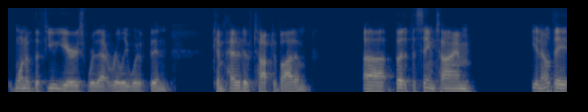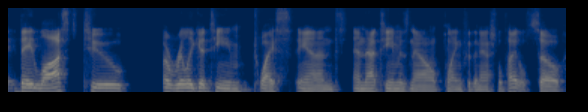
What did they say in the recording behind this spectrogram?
one of the few years where that really would have been competitive top to bottom. Uh, but at the same time, you know they they lost to a really good team twice and and that team is now playing for the national title so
